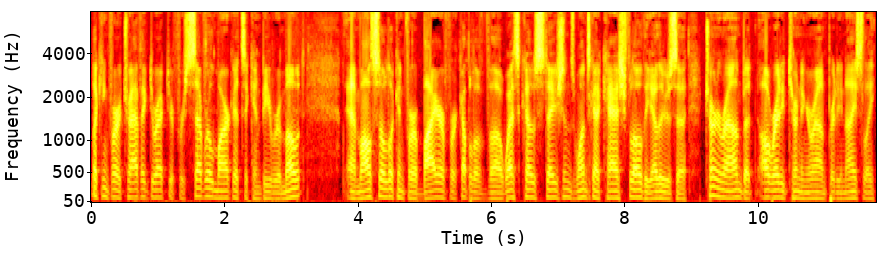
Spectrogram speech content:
looking for a traffic director for several markets. It can be remote. I'm also looking for a buyer for a couple of uh, West Coast stations. One's got cash flow, the other's a turnaround, but already turning around pretty nicely.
